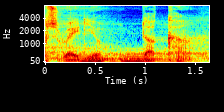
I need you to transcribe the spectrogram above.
loopsradio.com.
